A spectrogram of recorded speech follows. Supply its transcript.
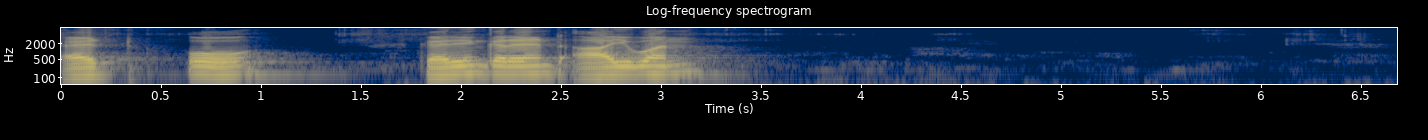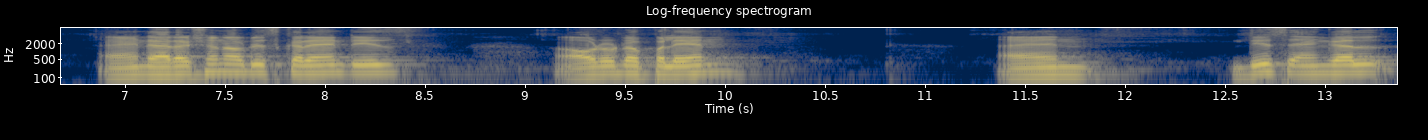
at O carrying current I1 and direction of this current is out of the plane and this angle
